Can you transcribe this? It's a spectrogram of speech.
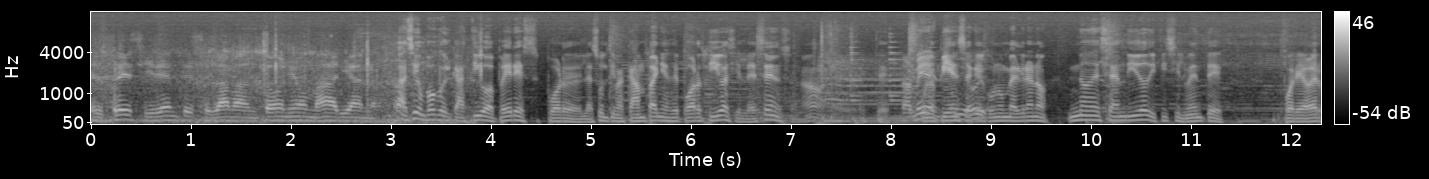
El presidente se llama Antonio Mariano. Ha sido un poco el castigo a Pérez por eh, las últimas campañas deportivas y el descenso, ¿no? Este, También, uno piensa sí, que con un Belgrano no descendido difícilmente podría haber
